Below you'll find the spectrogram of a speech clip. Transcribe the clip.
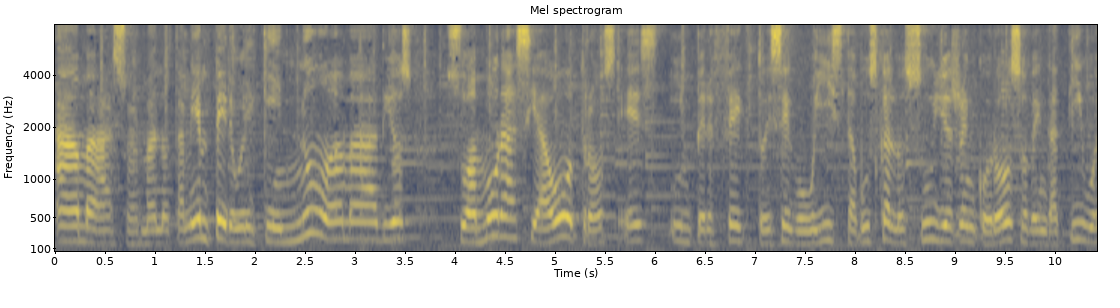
ama a su hermano también, pero el que no ama a Dios, Su amor hacia otros es imperfecto, es egoísta, busca lo suyo, es rencoroso, vengativo,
